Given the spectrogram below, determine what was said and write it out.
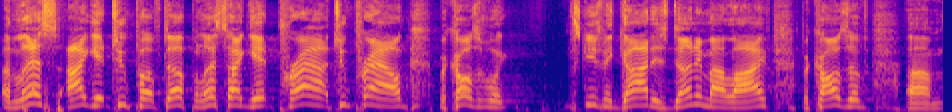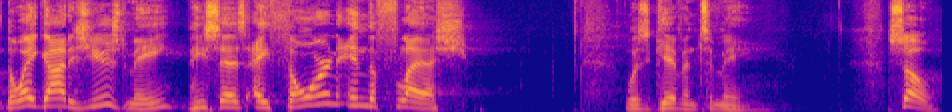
unless I get too puffed up, unless I get proud, too proud because of what excuse me, God has done in my life, because of um, the way God has used me, he says, a thorn in the flesh was given to me. So,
